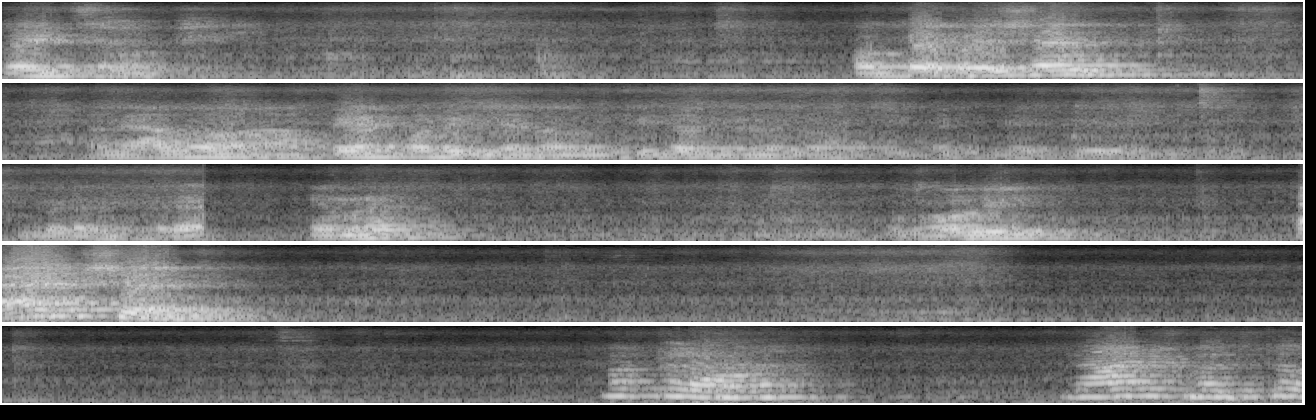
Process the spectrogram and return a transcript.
right sir okay position ಅಲ್ಲಿ ಯಾವ ಪೇಪರ್ ಇದೆಯಲ್ಲ ಮೇಡಮ್ ಕ್ಯಾಮ್ರಾ ರೋಲಿಂಗ್ ಆಕ್ಷನ್ ಮಕ್ಕಳ ನಾವಿವತ್ತು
